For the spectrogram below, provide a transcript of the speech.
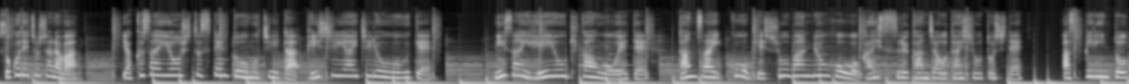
そこで著者らは薬剤溶出ステントを用いた PCI 治療を受け2歳併用期間を終えて単剤抗血小板療法を開始する患者を対象としてアスピリンと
